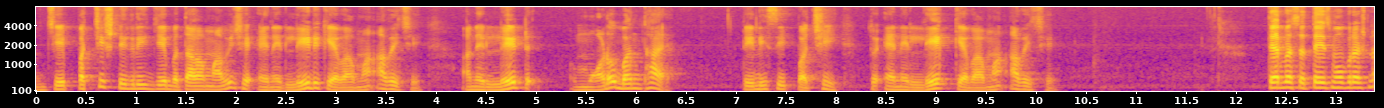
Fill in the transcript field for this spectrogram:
જે પચીસ ડિગ્રી જે બતાવવામાં આવ્યું છે, એને લીડ કહેવામાં આવે છે. અને લેટ મોડો બંધ થાય ટીડીસી પછી, તો એને લેક કહેવામાં આવે છે. ત્યારબાદ સત્યાવીસમો પ્રશ્ન,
